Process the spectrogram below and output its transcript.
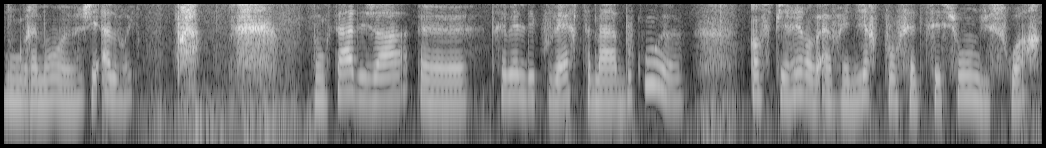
Donc vraiment, j'ai adoré. Donc ça déjà, très belle découverte. Ça m'a beaucoup inspiré, à vrai dire, pour cette session du soir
